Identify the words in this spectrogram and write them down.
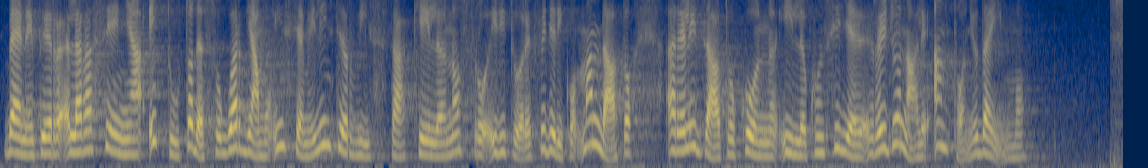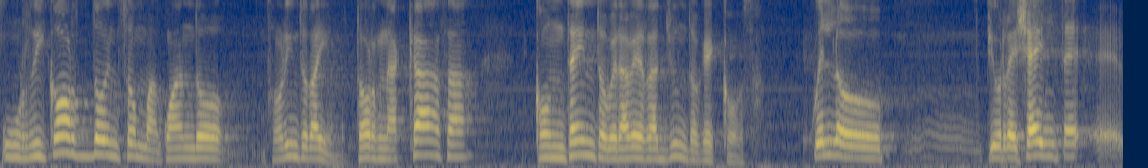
Bene, per la rassegna è tutto, adesso guardiamo insieme l'intervista che il nostro editore Federico Mandato ha realizzato con il consigliere regionale Antonio Daimmo un ricordo, insomma, quando Florinto Daim torna a casa contento per aver raggiunto che cosa? Quello più recente, eh,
